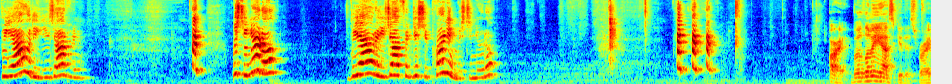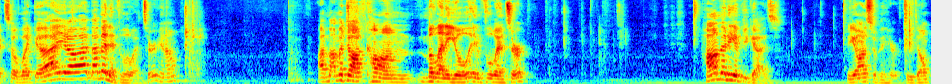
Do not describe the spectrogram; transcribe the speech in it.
Reality is often. Mr. Noodle! Reality is often disappointing, Mr. Noodle. All right, but let me ask you this, right? So, like, uh, you know, I'm, I'm an influencer, you know. I'm, I'm a dot com millennial influencer. How many of you guys? Be honest with me here. You don't.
